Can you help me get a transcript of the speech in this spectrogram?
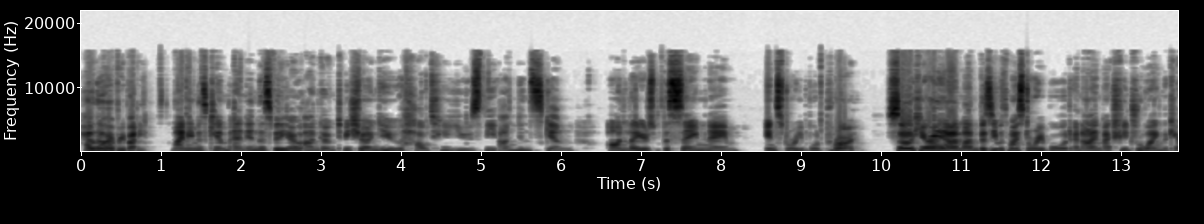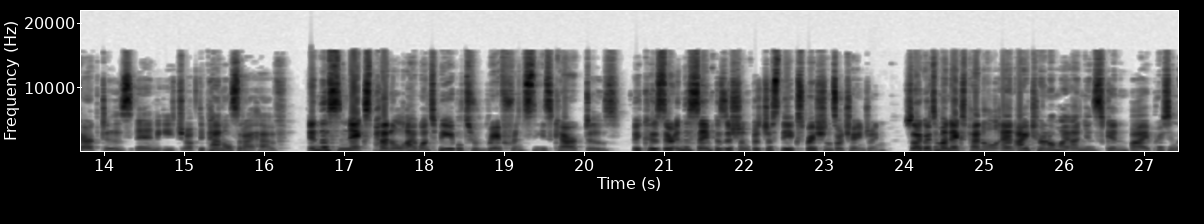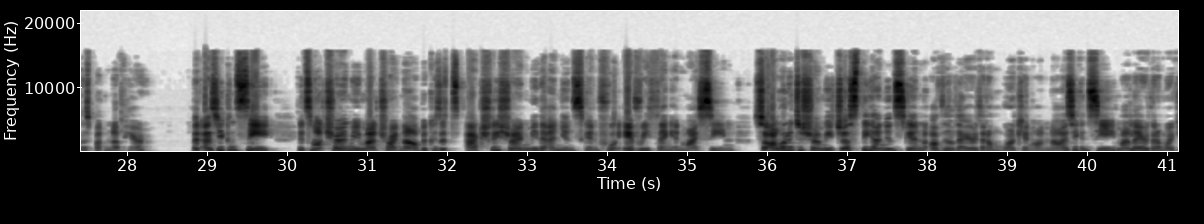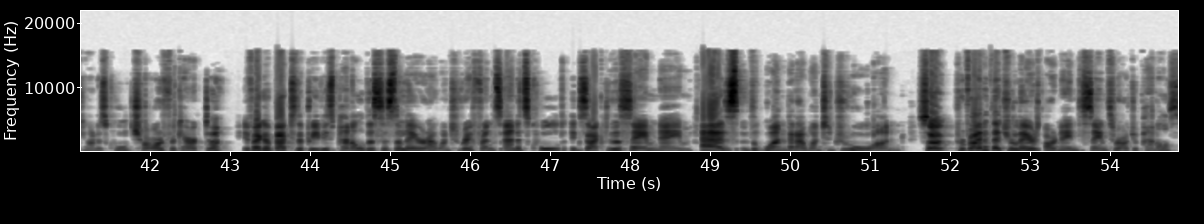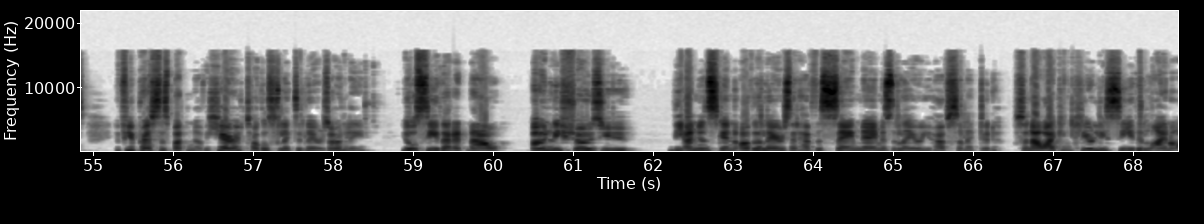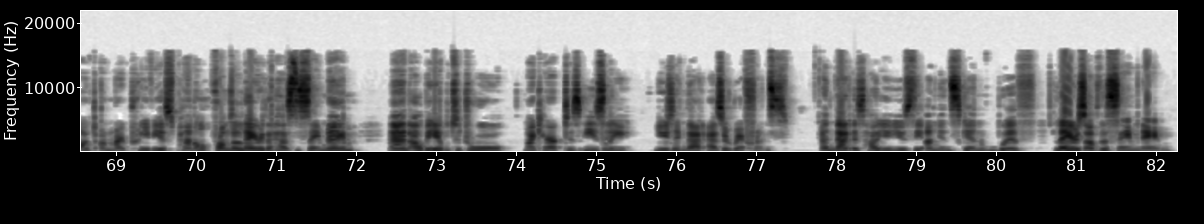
Hello everybody, my name is Kim and in this video I'm going to be showing you how to use the onion skin on layers with the same name in Storyboard Pro. So here I am, I'm busy with my storyboard and I'm actually drawing the characters in each of the panels that I have. In this next panel I want to be able to reference these characters because they're in the same position but just the expressions are changing. So I go to my next panel and I turn on my onion skin by pressing this button up here. But as you can see, it's not showing me much right now because it's actually showing me the onion skin for everything in my scene. So I wanted to show me just the onion skin of the layer that I'm working on. Now, as you can see, my layer that I'm working on is called char for character. If I go back to the previous panel, this is the layer I want to reference and it's called exactly the same name as the one that I want to draw on. So provided that your layers are named the same throughout your panels, if you press this button over here, toggle selected layers only, you'll see that it now only shows you the onion skin of the layers that have the same name as the layer you have selected. So now I can clearly see the line art on my previous panel from the layer that has the same name, and I'll be able to draw my characters easily using that as a reference. And that is how you use the onion skin with layers of the same name.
